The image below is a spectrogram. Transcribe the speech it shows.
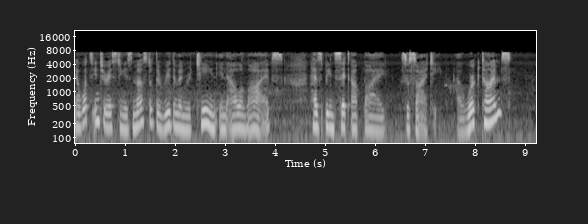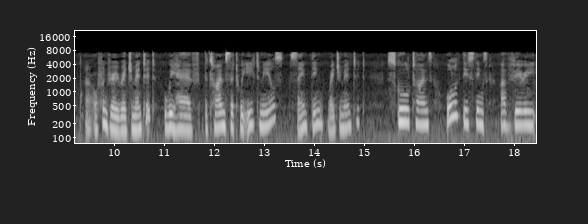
Now, what's interesting is most of the rhythm and routine in our lives has been set up by society. Our work times are often very regimented. We have the times that we eat meals, same thing, regimented. School times, all of these things are very,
